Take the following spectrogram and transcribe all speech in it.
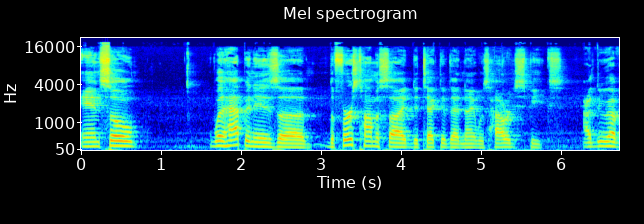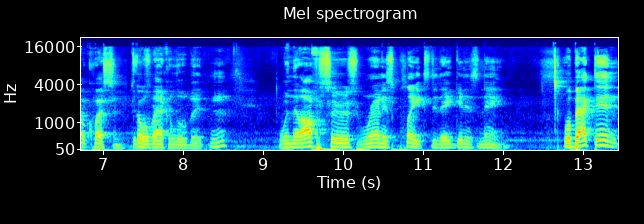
And so, what happened is uh, the first homicide detective that night was Howard Speaks. I do have a question to Go go, back a little bit. Mhm. When the officers ran his plates, did they get his name? Well, back then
